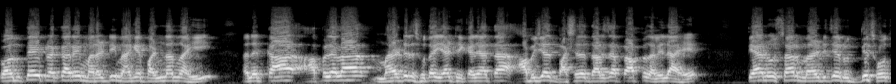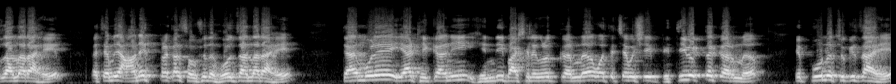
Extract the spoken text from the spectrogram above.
कोणत्याही प्रकारे मराठी मागे पडणार नाही. आणि का आपल्याला मराठीला सुद्धा या ठिकाणी आता अभिजात भाषेचा दर्जा प्राप्त झालेला आहे. त्यानुसार मराठीचे वृद्धीच होत जाणार आहे. त्याच्यामध्ये अनेक प्रकार संशोधन होत जाणार आहे. त्यामुळे या ठिकाणी हिंदी भाषेला विरोध करणं व त्याच्याविषयी भीती व्यक्त करणं हे पूर्ण चुकीचं आहे.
